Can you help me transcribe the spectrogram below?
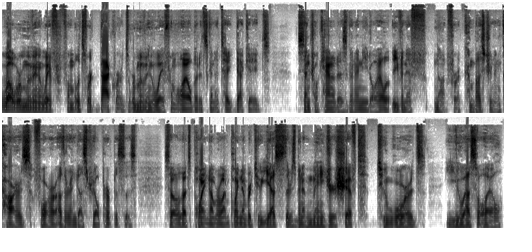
Well, we're moving away from, let's work backwards. We're moving away from oil, but it's going to take decades. Central Canada is going to need oil, even if not for combustion in cars, for other industrial purposes. So that's point number one. Point number two yes, there's been a major shift towards US oil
